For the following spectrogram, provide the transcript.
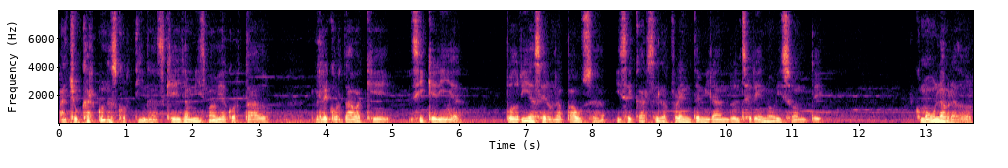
al chocar con las cortinas que ella misma había cortado, recordaba que, si quería, podría hacer una pausa y secarse la frente mirando el sereno horizonte, como un labrador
